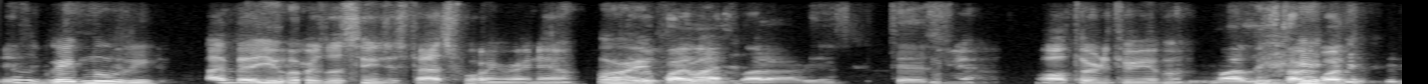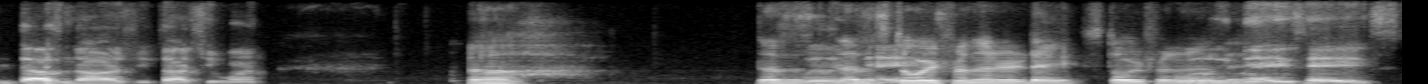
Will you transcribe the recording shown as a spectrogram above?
It's a great movie. I bet you whoever's listening is just fast forwarding right now. All right. We'll probably lost a lot of audience. Test. Yeah, all 33 of them. Might as well talk about the fifty thousand dollars you thought you won. Ugh. That's a, Willie that's a story for another day. Story for another Willie day. Mays Hayes.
